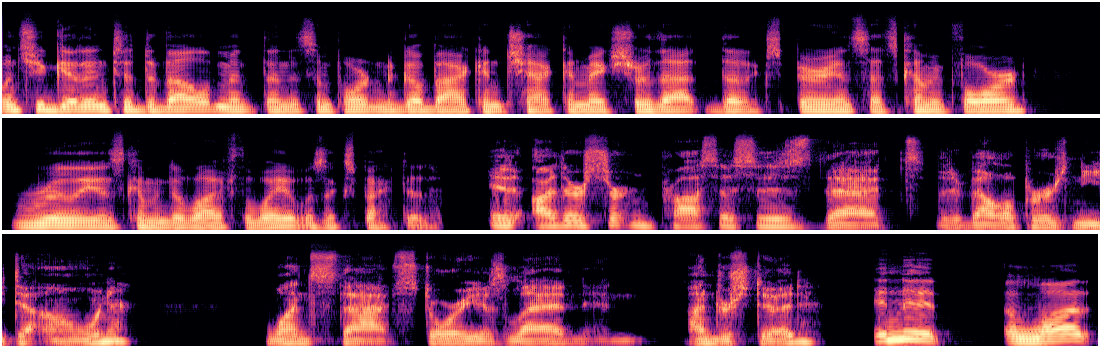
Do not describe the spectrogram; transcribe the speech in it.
once you get into development, then it's important to go back and check and make sure that the experience that's coming forward really is coming to life the way it was expected. Are there certain processes that the developers need to own once that story is led and understood? In it, a lot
